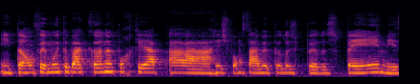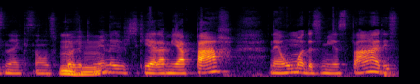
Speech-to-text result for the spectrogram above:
Então foi muito bacana porque a, a responsável pelos, pelos PMs, né, que são os Project uhum. Managers, que era a minha par, né, uma das minhas pares,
